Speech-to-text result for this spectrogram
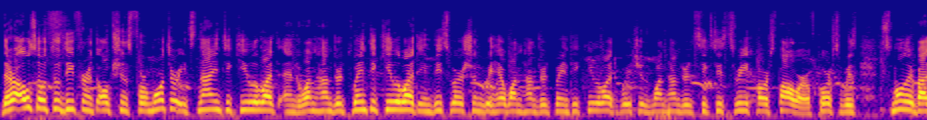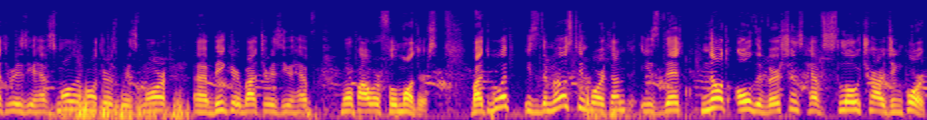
There are also two different options for motor. It's 90 kilowatt and 120 kilowatt. In this version we have 120 kilowatt which is 163 horsepower. Of course with smaller batteries you have smaller motors, with more uh, bigger batteries you have more powerful motors. But what is the most important is that not all the versions have slow charging port.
